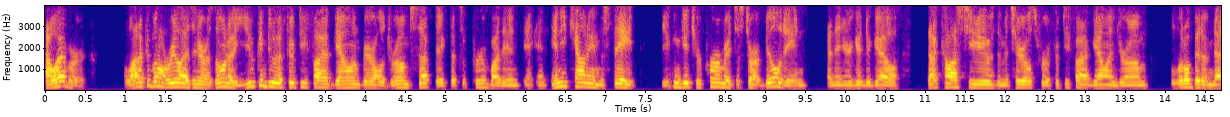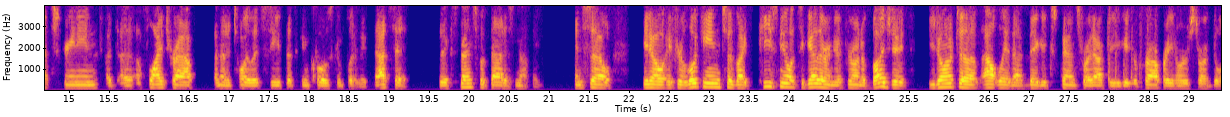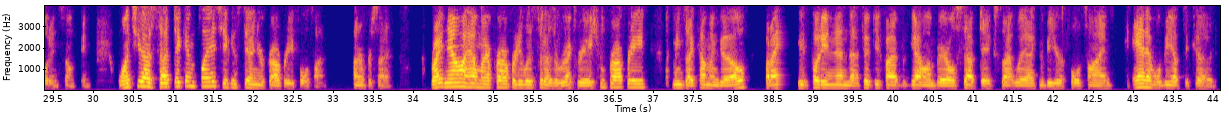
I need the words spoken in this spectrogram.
However, a lot of people don't realize in Arizona, you can do a 55 gallon barrel drum septic that's approved by the in, in any county in the state. You can get your permit to start building, and then you're good to go. That costs you the materials for a 55 gallon drum, a little bit of net screening, a, a fly trap, and then a toilet seat that can close completely. That's it. The expense with that is nothing. And so, you know, if you're looking to like piecemeal it together, and if you're on a budget, you don't have to outlay that big expense right after you get your property in order to start building something. Once you have septic in place, you can stay on your property full time, 100%. Right now, I have my property listed as a recreation property. It means I come and go, but I be putting in that 55 gallon barrel septic so that way I can be here full time and it will be up to code.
